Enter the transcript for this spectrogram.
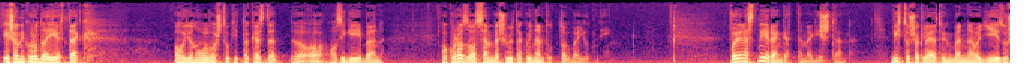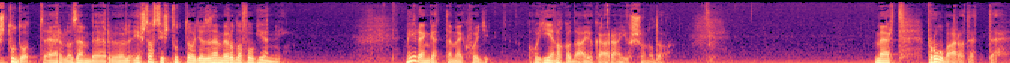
És amikor odaértek, ahogyan olvastuk itt a kezdet, a, az igében, akkor azzal szembesültek, hogy nem tudtak bejutni. Vajon ezt miért engedte meg Isten? Biztosak lehetünk benne, hogy Jézus tudott erről az emberről, és azt is tudta, hogy ez az ember oda fog jönni. Miért engedte meg, hogy, hogy ilyen akadályok árán jusson oda? Mert próbára tette.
